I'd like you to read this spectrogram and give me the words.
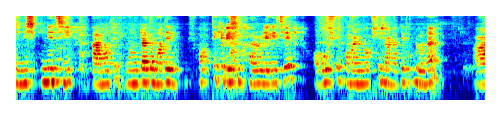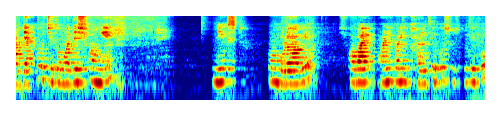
জিনিস কিনেছি, তার মধ্যে কোনটা তোমাদের সব থেকে বেশি ভালো লেগেছে, অবশ্যই কমেন্ট বক্সে জানাতে ভুলো না। আর দেখা হচ্ছে তোমাদের সঙ্গে নেক্সট ব্লগে সবাই অনেক অনেক ভালো থেকো সুস্থ থেকো।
